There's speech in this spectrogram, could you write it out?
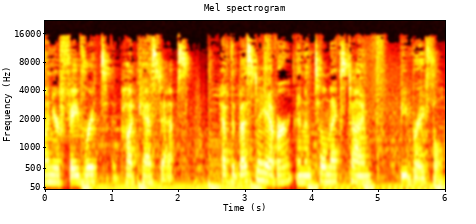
on your favorite podcast apps. Have the best day ever, and until next time, be braveful.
